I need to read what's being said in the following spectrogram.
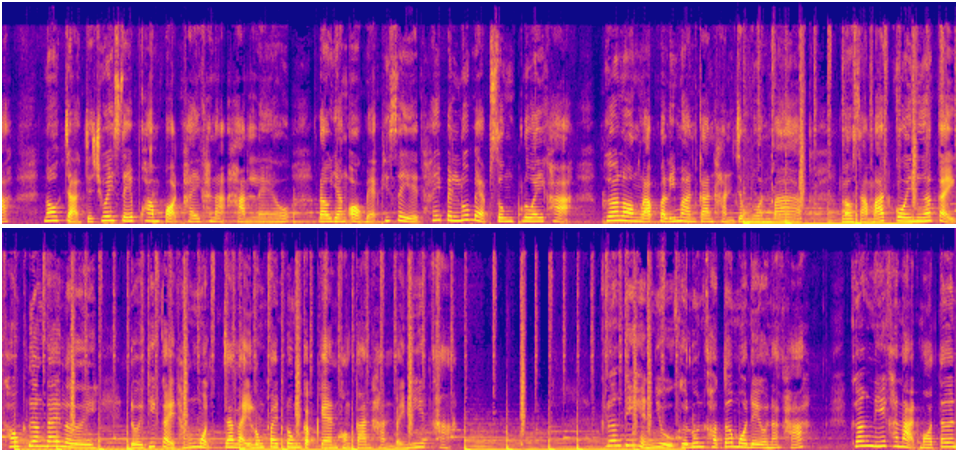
ะ นอกจากจะช่วยเซฟความปลอดภัยขณะหั่นแล้ว เรายังออกแบบพิเศษให้เป็นรูปแบบทรงกลวยค่ะ เพื่อรองรับปริมาณการหั่นจำนวนมาก เราสามารถโกยเนื้อไก่เข้าเครื่องได้เลย โดยที่ไก่ทั้งหมดจะไหลลงไปตรงกับแกนของการหั่นใบมีดค่ะ เครื่องที่เห็นอยู่คือรุ่นคาน์เตอร์โมเดลนะคะ เครื่องนี้ขนาดมอเตอร์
